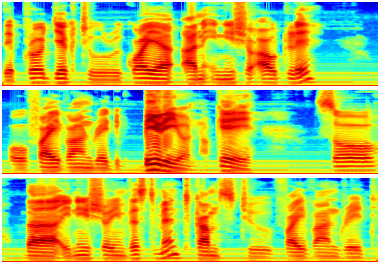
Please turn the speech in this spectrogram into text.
the project will require an initial outlay of 500 billion okay? So the initial investment comes to 500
